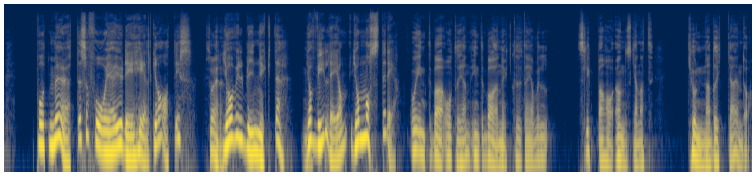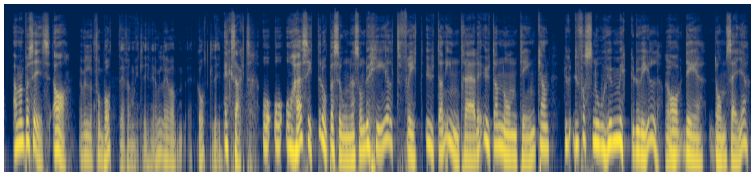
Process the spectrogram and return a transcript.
på ett möte så får jag ju det helt gratis. Så är det. Jag vill bli nykter. Mm. Jag vill det. Jag, jag måste det. Och inte bara, återigen, inte bara nykter, utan jag vill slippa ha önskan att kunna dricka en dag. Ja men precis. Ja, Jag vill få bort det från mitt liv. Jag vill leva ett gott liv. exakt. Och, och, och här sitter då personer som du helt fritt, utan inträde, utan någonting kan... Du, du får sno hur mycket du vill Ja. av det de säger.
